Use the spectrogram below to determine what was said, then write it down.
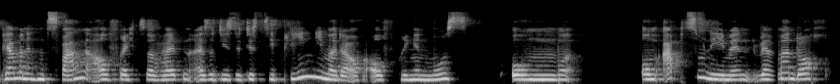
permanenten Zwang aufrechtzuerhalten, also diese Disziplin, die man da auch aufbringen muss, um, um abzunehmen, wenn man doch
